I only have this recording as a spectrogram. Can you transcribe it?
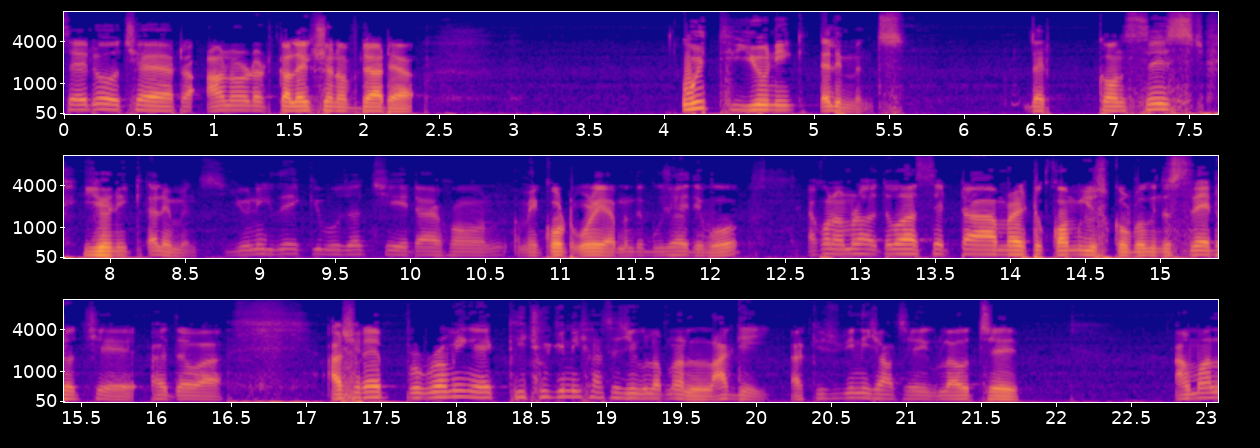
সেট হচ্ছে একটা unordered collection of data with unique elements that consist unique elements unique দিয়ে কি বোঝাচ্ছি এটা এখন? আমি কোড করে আপনাদের বুঝাই দেব। এখন আমরা হয়তোবা সেটটা আমরা একটু কম ইউজ করব, কিন্তু সেট হচ্ছে হয়তোবা, আসলে প্রোগ্রামিং এ কিছু জিনিস আছে যেগুলো আপনার লাগেই। আর কিছু জিনিস আছে, এগুলো হচ্ছে আমার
